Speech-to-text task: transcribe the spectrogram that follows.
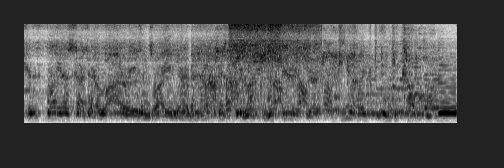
danger. Well, you know, Scott, there are a lot of reasons why you've never been out. Just Do you like the indie color?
